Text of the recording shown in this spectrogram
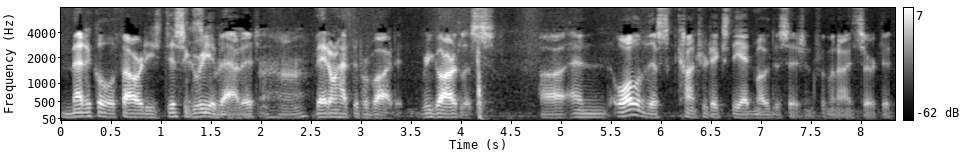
medical authorities disagree, disagree. about it, uh-huh. they don't have to provide it, regardless. Uh, and all of this contradicts the Edmo decision from the Ninth Circuit.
